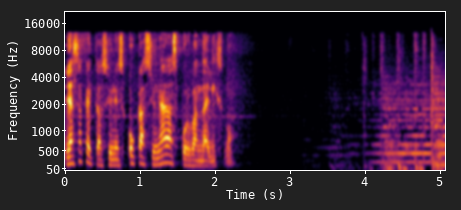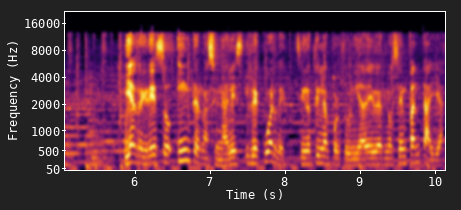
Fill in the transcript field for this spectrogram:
las afectaciones ocasionadas por vandalismo. y al regreso internacionales. Y recuerde, si no tiene la oportunidad de vernos en pantalla,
